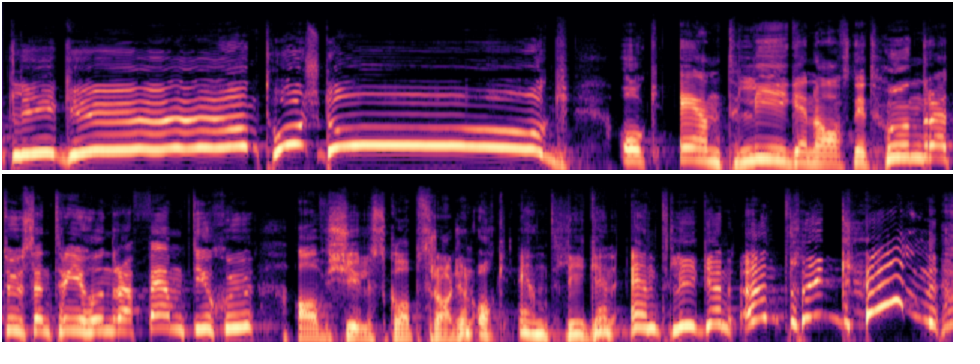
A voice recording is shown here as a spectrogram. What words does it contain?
ÄNTLIGEN TORSDAG! och äntligen avsnitt 100 357 av Kylskåpsradion. Och äntligen, äntligen, äntligen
